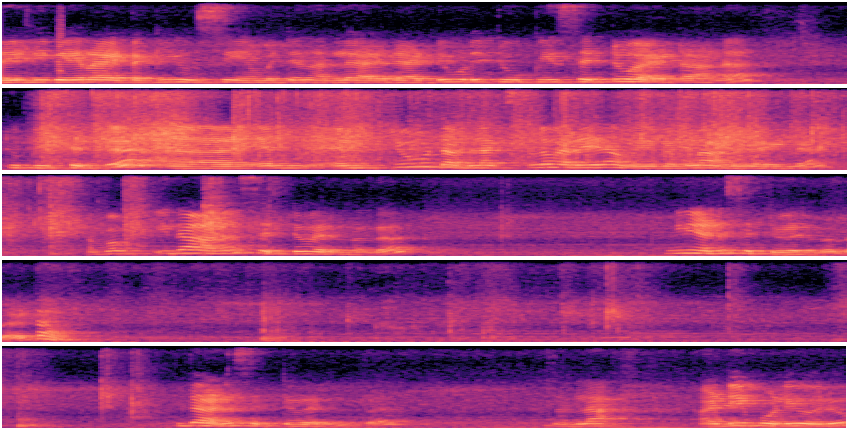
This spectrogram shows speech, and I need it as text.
ഡെയിലി വെയർ ആയിട്ടൊക്കെ യൂസ് ചെയ്യാൻ പറ്റിയ നല്ല അടിപൊളി ടു പീസ് സെറ്റും ആയിട്ടാണ്. Two piece set M M to double എക്സിൽ വരെ അവൈലബിൾ ആണ് കയ്യിൽ അപ്പം ഇതാണ് സെറ്റ് വരുന്നത്. ഇങ്ങനെയാണ് സെറ്റ് വരുന്നത് കേട്ടോ. ഇതാണ് സെറ്റ് വരുന്നത്. നല്ല അടിപൊളി ഒരു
